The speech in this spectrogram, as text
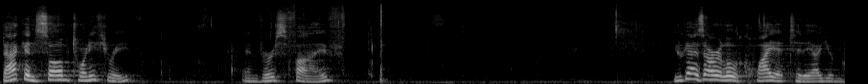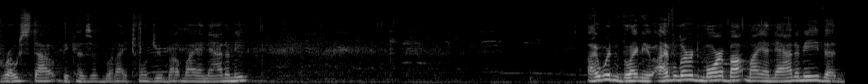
Back in Psalm 23 and verse 5. You guys are a little quiet today. Are you grossed out because of what I told you about my anatomy? I wouldn't blame you. I've learned more about my anatomy than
